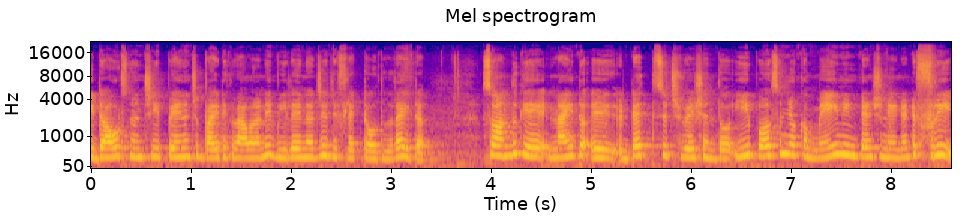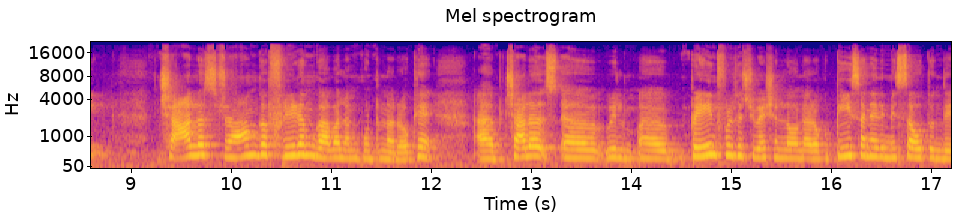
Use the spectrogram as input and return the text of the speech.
ఈ డౌట్స్ నుంచి ఈ పెయిన్ నుంచి బయటికి రావాలని వీళ్ళ ఎనర్జీ రిఫ్లెక్ట్ అవుతుంది రైట్ సో అందుకే నైట్ డెత్ సిచ్యువేషన్తో ఈ పర్సన్ యొక్క మెయిన్ ఇంటెన్షన్ ఏంటంటే ఫ్రీ చాలా స్ట్రాంగ్గా ఫ్రీడమ్ కావాలనుకుంటున్నారు ఓకే uh, చాలా uh, వీళ్ళు uh, పెయిన్ఫుల్ సిచ్యువేషన్లో ఉన్నారు ఒక పీస్ అనేది మిస్ అవుతుంది.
